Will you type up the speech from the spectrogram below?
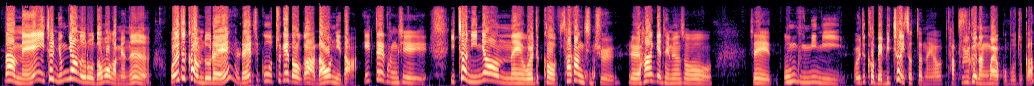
그다음에 2006년으로 넘어가면은 월드컵 노래 Let's go together가 나옵니다. 이때 당시 2002년에 월드컵 4강 진출을 하게 되면서 이제 온 국민이 월드컵에 미쳐 있었잖아요. 다 붉은 악마였고 모두가.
